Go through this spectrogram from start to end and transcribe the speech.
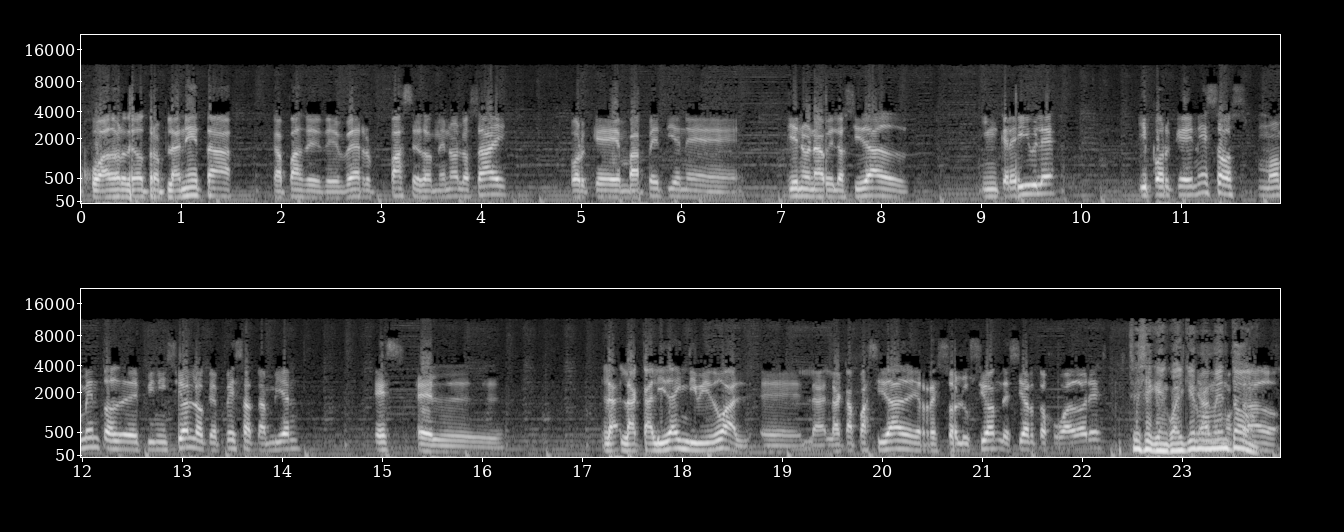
jugador de otro planeta, capaz de, ver pases donde no los hay, porque Mbappé tiene, tiene una velocidad increíble y porque en esos momentos de definición lo que pesa también es el, la, calidad individual, eh, la, capacidad de resolución de ciertos jugadores. Sí, sí, que en cualquier momento,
